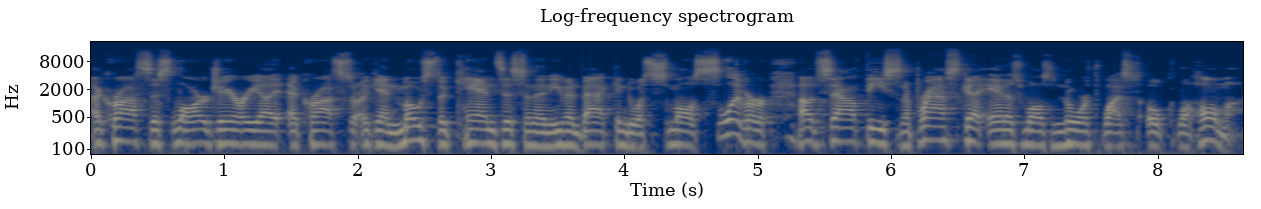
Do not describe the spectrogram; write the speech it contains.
across this large area, across, again, most of Kansas, and then even back into a small sliver of southeast Nebraska and as well as northwest Oklahoma.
